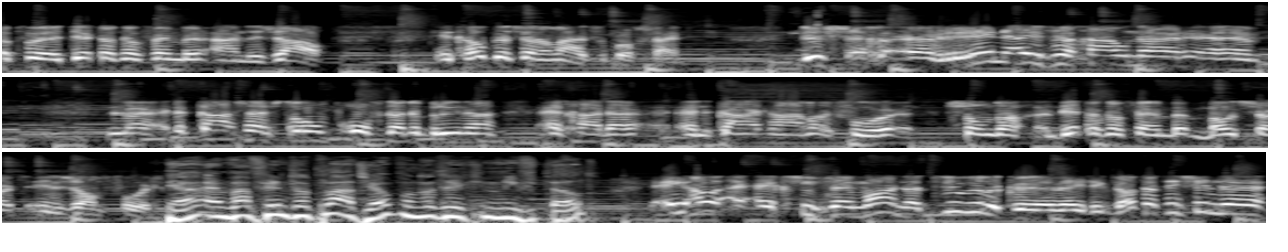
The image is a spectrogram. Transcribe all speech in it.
op eh, 30 november aan de zaal. Ik hoop dat ze dan uitverkocht zijn. Dus eh, eh, ren even gauw naar, eh, naar de Kaashuis Tromp of naar de Bruna. En ga daar een kaart halen voor zondag 30 november Mozart in Zandvoort. Ja, en waar vindt dat plaats, Joop? Want dat heb je nog niet verteld. Hey, oh, excusez-moi, natuurlijk eh, weet ik dat. Dat is in de,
